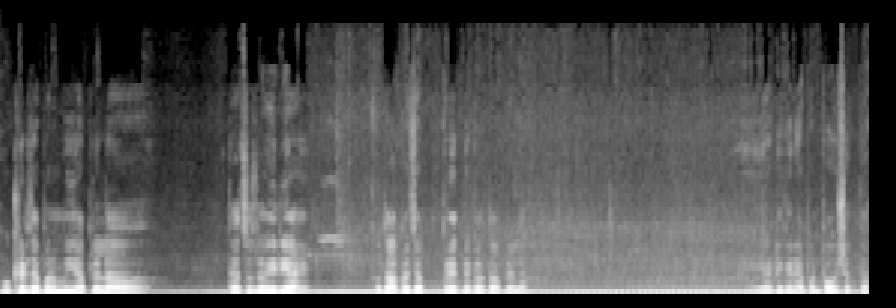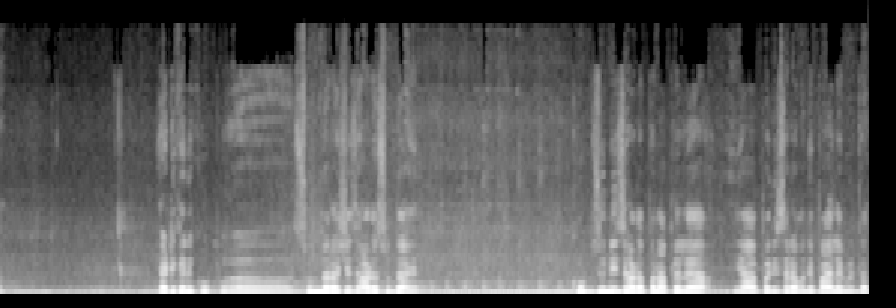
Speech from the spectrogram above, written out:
मुखेडचा पण मी आपल्याला त्याचा जो एरिया आहे तो दाखवायचा प्रयत्न करतो आपल्याला. या ठिकाणी आपण पाहू शकता. या ठिकाणी खूप सुंदर अशी झाडंसुद्धा आहेत. खूप जुनी झाडं पण आपल्याला ह्या परिसरामध्ये पाहायला मिळतात.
